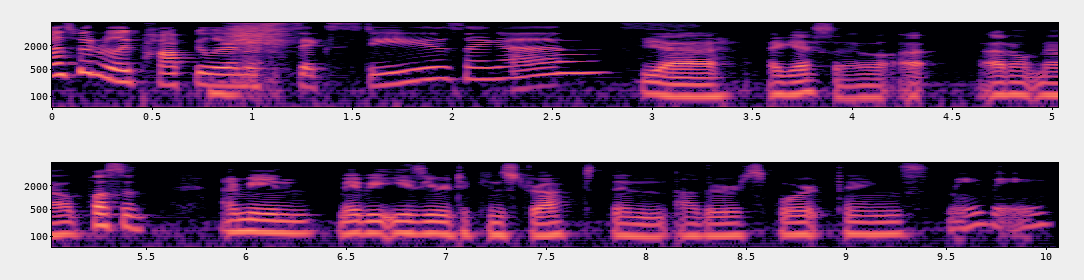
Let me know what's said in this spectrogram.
Must have been really popular in the 60s, I guess. Yeah, I guess so. I I don't know. Plus, it, I mean, maybe easier to construct than other sport things. Maybe.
